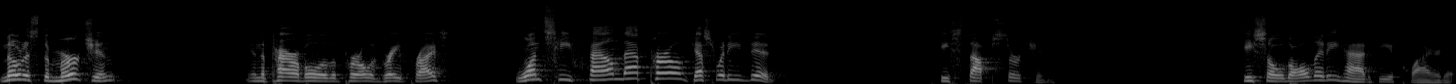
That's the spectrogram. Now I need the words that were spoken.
Notice the merchant in the parable of the pearl of great price. Once he found that pearl, guess what he did? He stopped searching. He sold all that he had, he acquired it.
